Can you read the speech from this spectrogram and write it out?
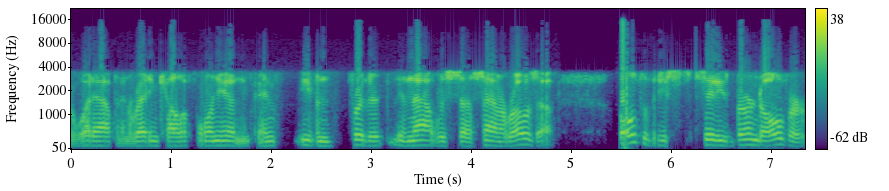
or what happened in Redding, California, and, and even further than that was uh, Santa Rosa, both of these cities burned over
